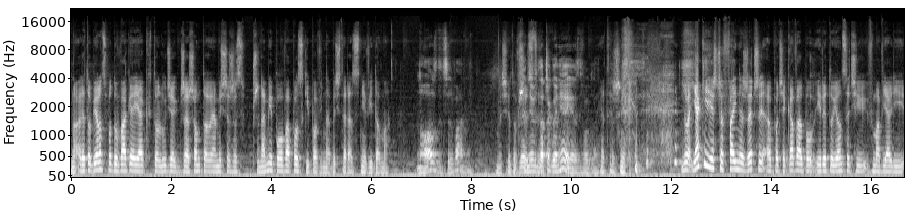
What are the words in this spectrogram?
No ale to biorąc pod uwagę, jak to ludzie grzeszą, to ja myślę, że przynajmniej połowa Polski powinna być teraz niewidoma. No, zdecydowanie. Myślę, to Ja nie wiem wszyscy. dlaczego nie jest w ogóle. Ja też nie wiem. No, jakie jeszcze fajne rzeczy, albo ciekawe, albo irytujące ci wmawiali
